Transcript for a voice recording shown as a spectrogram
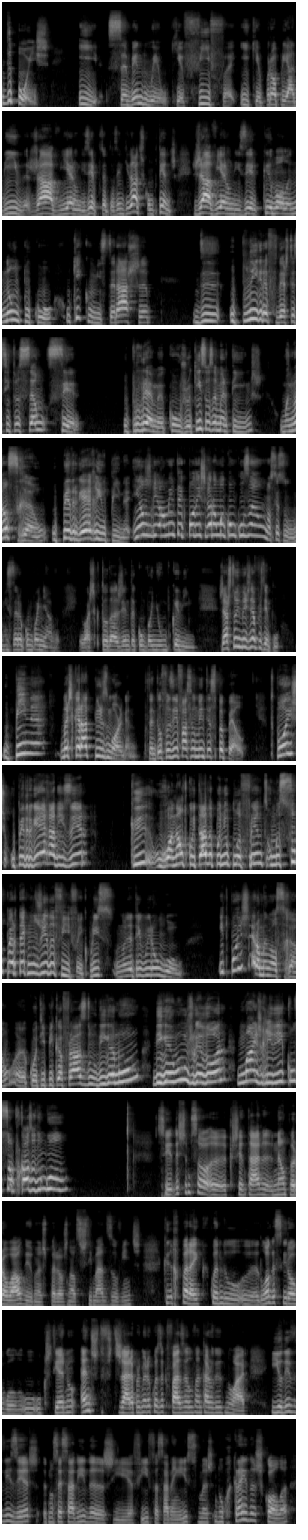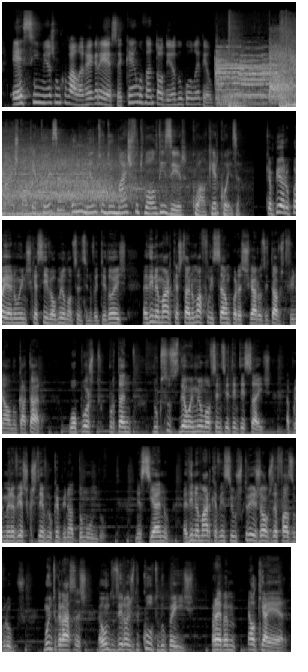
Depois, e sabendo eu que a FIFA e que a própria Adidas já vieram dizer, portanto, as entidades competentes já vieram dizer que a bola não tocou, o que é que o Mister acha de o polígrafo desta situação ser o programa com o Joaquim Sousa Martins, o Manuel Serrão, o Pedro Guerra e o Pina. Eles realmente é que podem chegar a uma conclusão. Não sei se o Mister acompanhava. Eu acho que toda a gente acompanhou um bocadinho. Já estou a imaginar, por exemplo, o Pina mascarado Piers Morgan. Portanto, ele fazia facilmente esse papel. Depois, o Pedro Guerra a dizer que o Ronaldo, coitado, apanhou pela frente uma super tecnologia da FIFA e que por isso não lhe atribuíram o golo. E depois era o Manuel Serrão, eh, com a típica frase do diga-me um, diga-me um jogador mais ridículo só por causa de um golo. Sofia, Deixa-me só eh, acrescentar, eh, não para o áudio, mas para os nossos estimados ouvintes, que reparei que quando, eh, logo a seguir ao golo, o, o Cristiano, antes de festejar, a primeira coisa que faz é levantar o dedo no ar. E eu devo dizer, não sei se a Adidas e a FIFA sabem isso, mas no recreio da escola é assim mesmo que vale. A regra é essa: quem levanta o dedo, o golo é dele. Mais qualquer coisa, o momento do Mais Futebol dizer qualquer coisa. Campeã europeia no inesquecível 1992, a Dinamarca está numa aflição para chegar aos oitavos de final no Qatar. O oposto, portanto, do que sucedeu em 1986, a primeira vez que esteve no Campeonato do Mundo. Nesse ano, a Dinamarca venceu os três jogos da fase de grupos, muito graças a um dos heróis de culto do país, Preben Elkjær.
